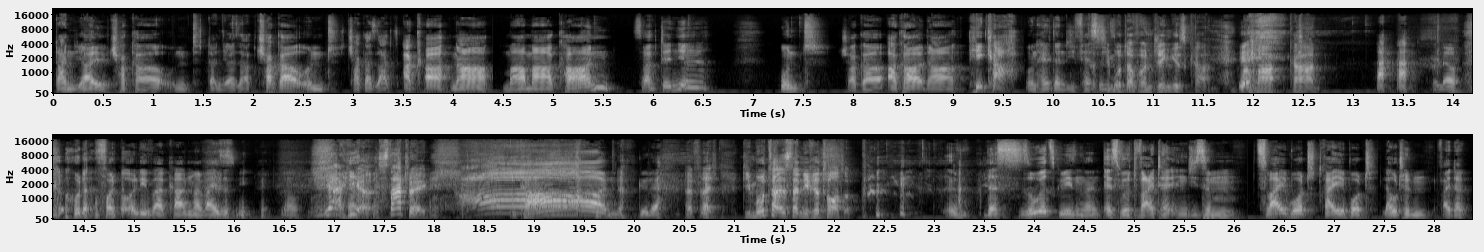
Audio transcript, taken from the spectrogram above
Daniel, Chaka und Daniel sagt Chaka und Chaka sagt Akka, na, Mama Khan, sagt Daniel. Und Chaka, Akka, na, Kika und hält dann die Fesseln. Das ist die Mutter so von Genghis Khan. Mama Khan. genau. Oder von Oliver Kahn, man weiß es nicht genau. Ja, hier. Star Trek. Oh! Kahn! Genau. Ja, vielleicht. Die Mutter ist dann die Retorte. das, so wird es gewesen sein. Es wird weiter in diesem zwei Wort, drei Wort lauten weiter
